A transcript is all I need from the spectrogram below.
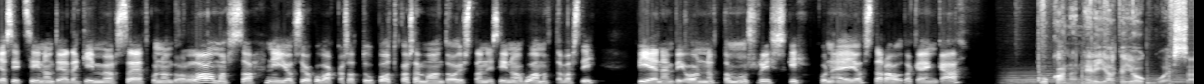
Ja sitten siinä on tietenkin myös se, että kun on tuolla laumassa, niin jos joku vaikka sattuu potkasemaan toista, niin siinä on huomattavasti pienempi onnettomuusriski, kun ei ole sitä rautakenkää. Mukana nelijalkajoukkueessa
